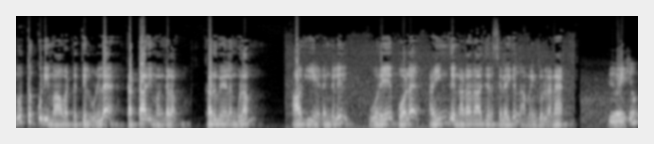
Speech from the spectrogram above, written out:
தூத்துக்குடி மாவட்டத்தில் உள்ள கட்டாரி மங்கலம் கருவேலங்குளம் ஆகிய இடங்களில் ஒரே போல ஐந்து நடராஜர் சிலைகள் அமைந்துள்ளன. இதுவரைக்கும்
